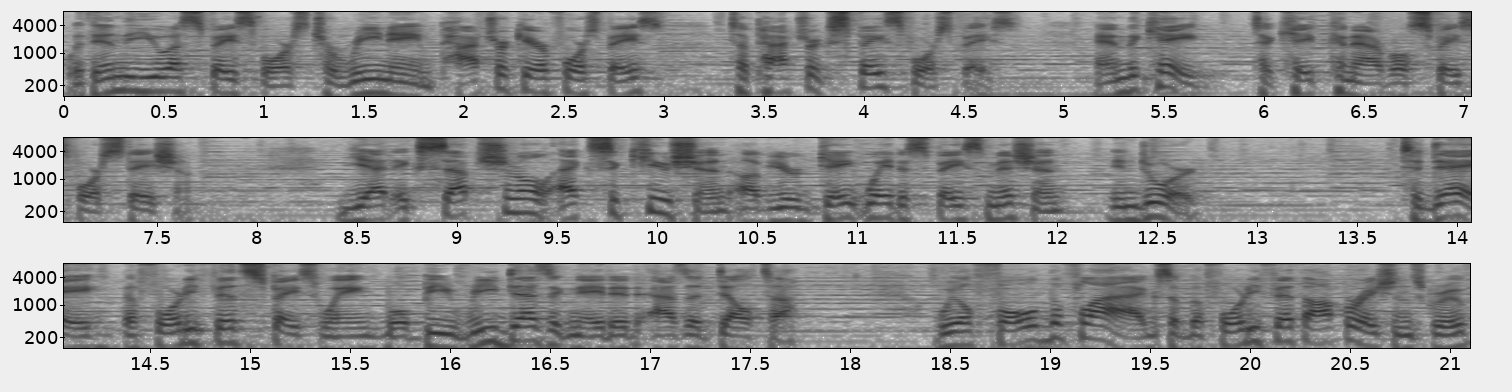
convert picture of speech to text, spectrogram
within the U.S. Space Force to rename Patrick Air Force Base to Patrick Space Force Base and the Cape to Cape Canaveral Space Force Station. Yet exceptional execution of your Gateway to Space mission endured. Today, the 45th Space Wing will be redesignated as a Delta, We'll fold the flags of the 45th Operations Group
